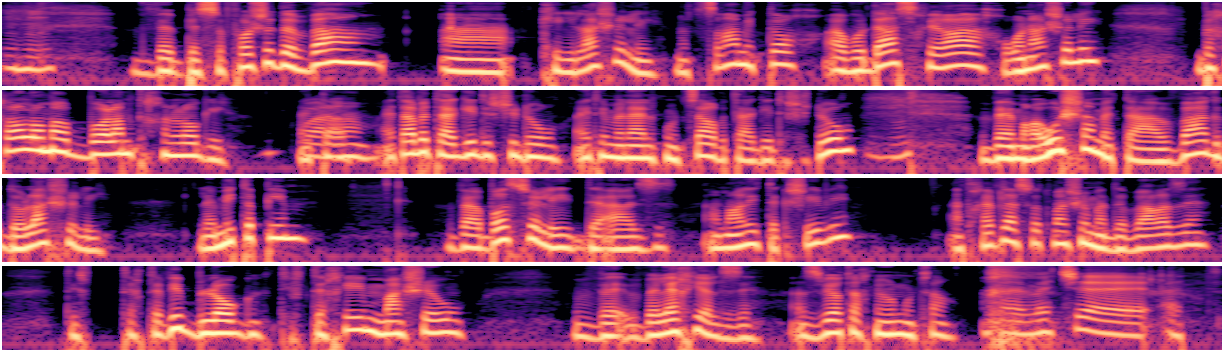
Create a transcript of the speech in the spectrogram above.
מהמם. ובסופו של דבר, הקהילה שלי נוצרה מתוך העבודה השכירה האחרונה שלי, בכלל לא בעולם טכנולוגי. הייתה, הייתה בתאגיד השידור, הייתי מנהלת מוצר בתאגיד השידור, מהמם. והם ראו שם את האהבה הגדולה שלי למיטאפים, והבוס שלי דאז אמר לי, תקשיבי, את חייבת לעשות משהו עם הדבר הזה, תכתבי בלוג, תפתחי משהו, ו- ולכי על זה. עזבי אותך ניהול מוצר. האמת שאת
